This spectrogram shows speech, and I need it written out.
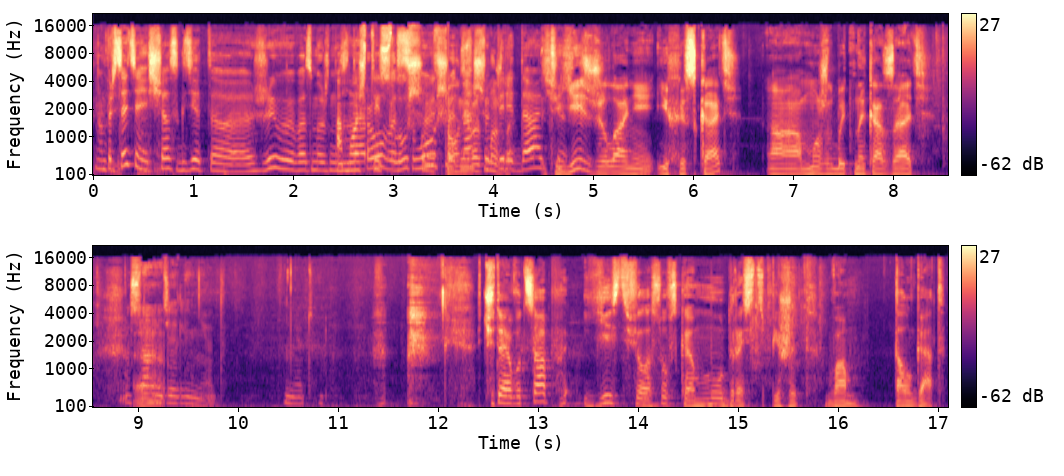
Ну, представьте, они сейчас где-то живы, возможно, а здоровы, может, и слушают, слушают нашу возможно. передачу. Есть желание их искать, а, может быть, наказать? На самом а... деле нет. Нет. Читая WhatsApp, есть философская мудрость, пишет вам Талгат.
